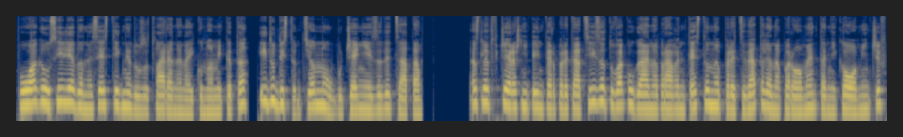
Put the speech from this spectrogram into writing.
полага усилия да не се стигне до затваряне на економиката и до дистанционно обучение за децата. А след вчерашните интерпретации за това кога е направен теста на председателя на парламента Никола Минчев,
